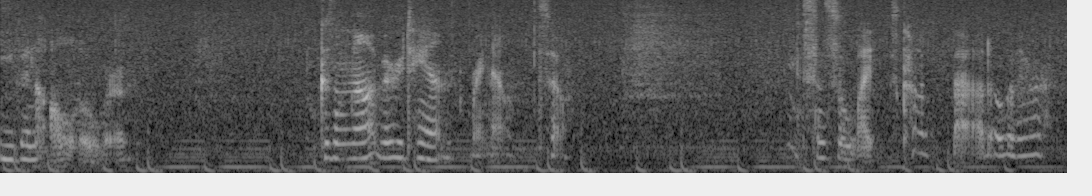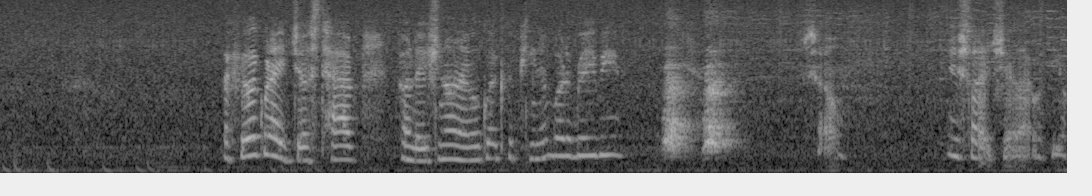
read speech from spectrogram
even all over. Because I'm not very tan right now so. Since the light is kind of bad over there. I feel like when I just have foundation on I look like the peanut butter baby. So just thought I'd share that with you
